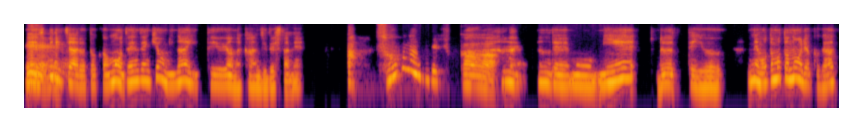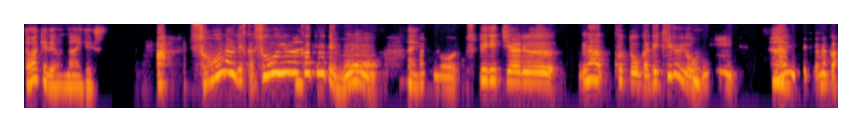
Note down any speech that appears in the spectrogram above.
えー、えー、スピリチュアルとかも全然興味ないっていうような感じでしたね。あ、そうなんですか。はい。なので、もう見えるっていう、ね、もともと能力があったわけではないです。あ、そうなんですか。そういう方でも、はい、あのスピリチュアルなことができるように、うん。はい、何ですかなんか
